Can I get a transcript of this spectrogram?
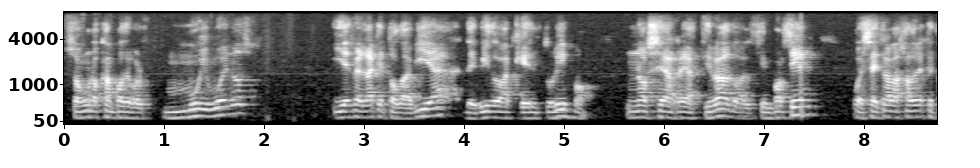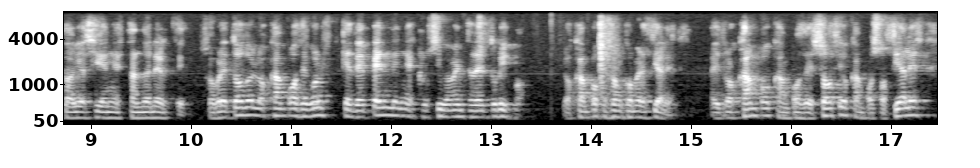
Son unos campos de golf muy buenos y es verdad que todavía, debido a que el turismo no se ha reactivado al 100%, pues hay trabajadores que todavía siguen estando en ERTE, sobre todo en los campos de golf que dependen exclusivamente del turismo, los campos que son comerciales. Hay otros campos, campos de socios, campos sociales,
